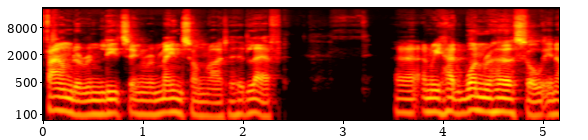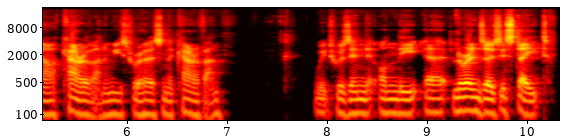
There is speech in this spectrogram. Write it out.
founder and lead singer and main songwriter had left. Uh, and we had one rehearsal in our caravan, and we used to rehearse in a caravan, which was in the, on the uh, Lorenzo's estate.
